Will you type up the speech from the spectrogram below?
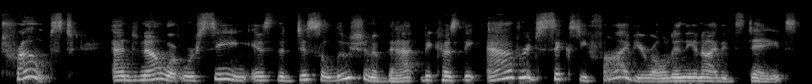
trounced. And now what we're seeing is the dissolution of that because the average 65 year old in the United States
